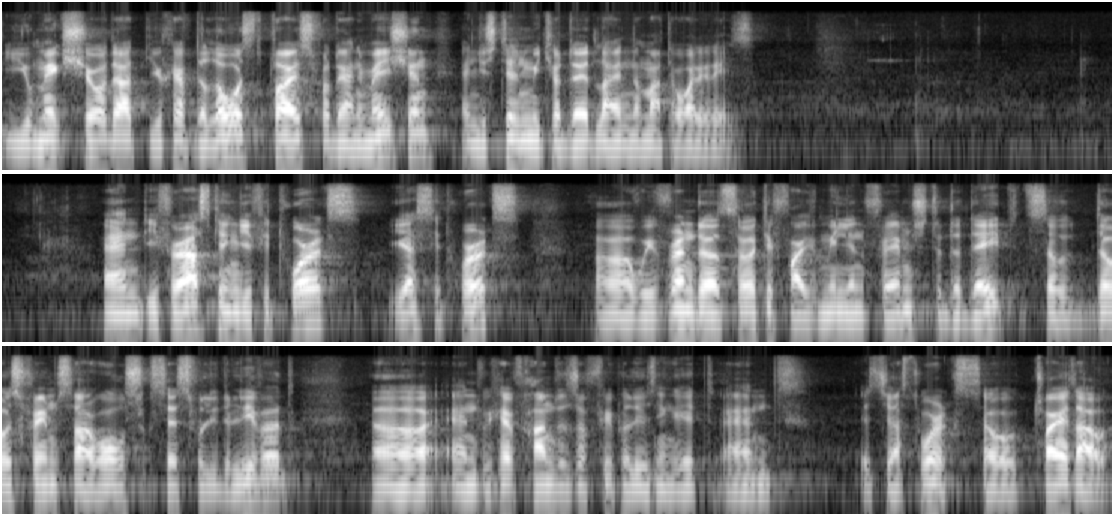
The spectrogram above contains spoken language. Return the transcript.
you make sure that you have the lowest price for the animation and you still meet your deadline no matter what it is. And if you're asking if it works, yes, it works. Uh, we've rendered 35 million frames to the date, so those frames are all successfully delivered, uh, and we have hundreds of people using it, and it just works, so try it out.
